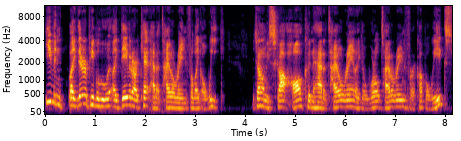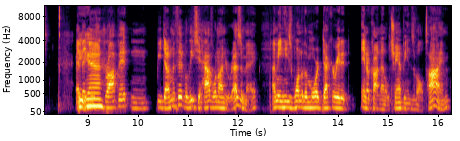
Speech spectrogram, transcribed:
even like there are people who like David Arquette had a title reign for like a week. You're telling me Scott Hall couldn't have had a title reign, like a world title reign, for a couple weeks, and then Yeah. just drop it and be done with it? But at least you have one on your resume. I mean, he's one of the more decorated intercontinental champions of all time.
